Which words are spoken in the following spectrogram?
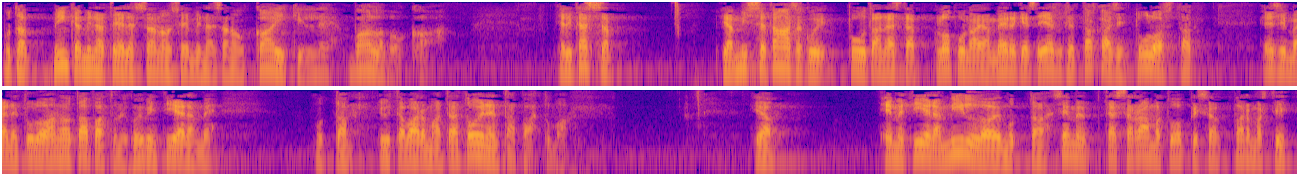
Mutta minkä minä teille sanon, sen minä sanon kaikille, valvokaa. Eli tässä ja missä tahansa, kun puhutaan näistä lopun ajan merkeistä, Jeesuksen takaisin tulosta, ensimmäinen tulohan on tapahtunut, niin kuin hyvin tiedämme, mutta yhtä varmaan tämä toinen tapahtuma, ja emme tiedä milloin, mutta se me tässä raamatuopissa varmasti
